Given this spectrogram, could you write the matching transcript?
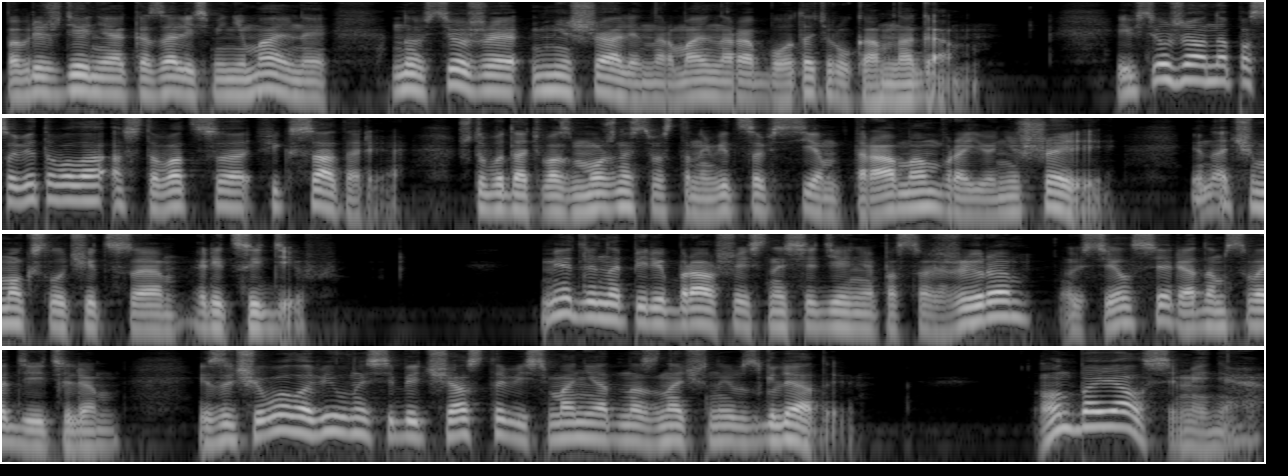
Повреждения оказались минимальны, но все же мешали нормально работать рукам-ногам. И все же она посоветовала оставаться в фиксаторе, чтобы дать возможность восстановиться всем травмам в районе шеи, иначе мог случиться рецидив. Медленно перебравшись на сиденье пассажира, уселся рядом с водителем, из-за чего ловил на себе часто весьма неоднозначные взгляды. Он боялся меня.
